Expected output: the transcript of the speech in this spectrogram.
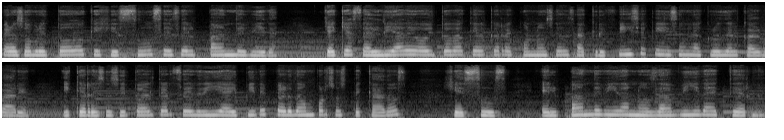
pero sobre todo que Jesús es el pan de vida ya que hasta el día de hoy todo aquel que reconoce el sacrificio que hizo en la cruz del Calvario y que resucitó al tercer día y pide perdón por sus pecados, Jesús, el pan de vida, nos da vida eterna.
